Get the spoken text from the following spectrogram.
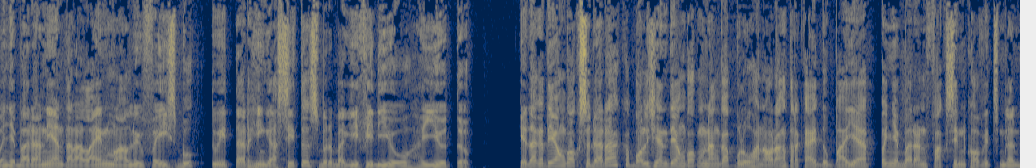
Penyebarannya antara lain melalui Facebook, Twitter, hingga situs berbagi video YouTube. Kita ke Tiongkok, Saudara. Kepolisian Tiongkok menangkap puluhan orang terkait upaya penyebaran vaksin COVID-19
